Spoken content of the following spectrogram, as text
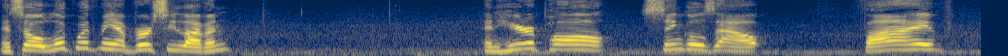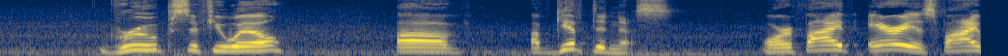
And so look with me at verse 11. And here Paul singles out five groups, if you will, of, of giftedness or five areas, five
